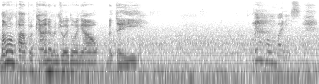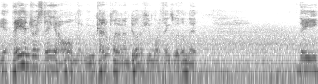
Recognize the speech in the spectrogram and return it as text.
mom and Papa kind of enjoy going out, but they They're home buddies. yeah, they enjoy staying at home. That we were kind of planning on doing a few more things with them that they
